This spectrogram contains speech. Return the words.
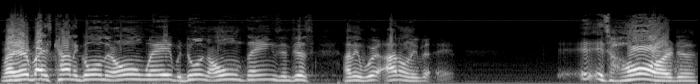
Right? Everybody's kind of going their own way. We're doing our own things and just, I mean, we're, I don't even, it's hard,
